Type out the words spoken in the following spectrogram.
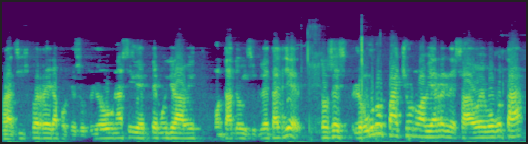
Francisco Herrera porque sufrió un accidente muy grave montando bicicleta ayer. Entonces, lo uno, Pacho no había regresado de Bogotá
